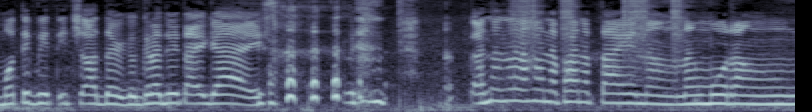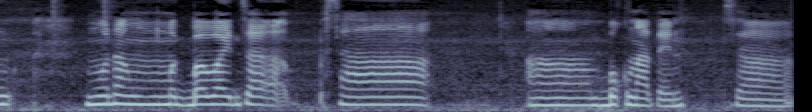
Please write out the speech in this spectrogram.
motivate each other. Gagraduate tayo, guys. ano na lang, hanap-hanap tayo ng, ng murang, murang magbabayin sa, sa ah, book natin. Sa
